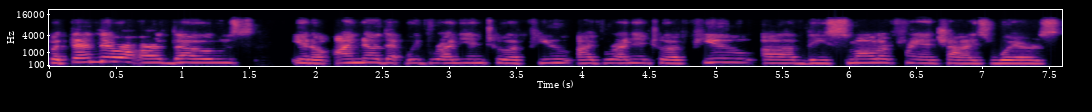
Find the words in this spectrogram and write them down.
But then there are those, you know, I know that we've run into a few, I've run into a few of these smaller franchise where's,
